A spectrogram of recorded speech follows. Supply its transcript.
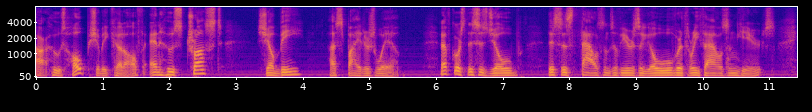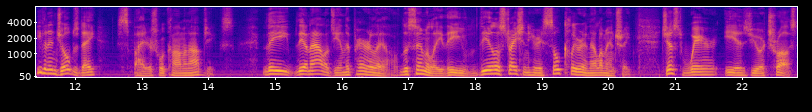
or whose hope shall be cut off, and whose trust shall be a spider's web. Now, of course, this is Job. This is thousands of years ago, over 3,000 years. Even in Job's day, spiders were common objects. The, the analogy and the parallel, the simile, the, the illustration here is so clear and elementary. Just where is your trust?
